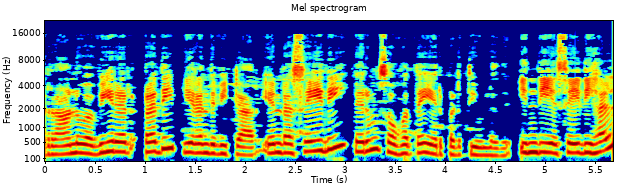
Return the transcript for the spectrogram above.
ராணுவ வீரர் பிரதீப் இறந்துவிட்டார் என்ற செய்தி பெரும் சோகத்தை ஏற்படுத்தியுள்ளது. இந்திய செய்திகள்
